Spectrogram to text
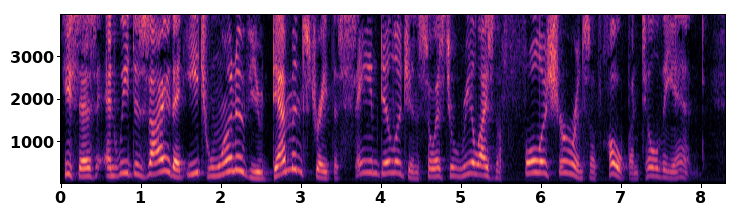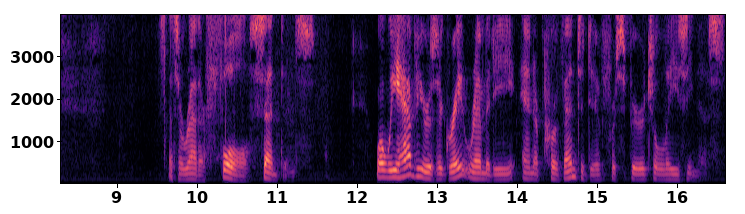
He says, And we desire that each one of you demonstrate the same diligence so as to realize the full assurance of hope until the end. That's a rather full sentence. What we have here is a great remedy and a preventative for spiritual laziness.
